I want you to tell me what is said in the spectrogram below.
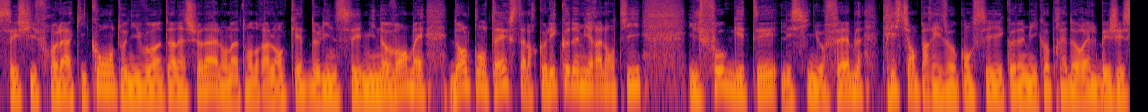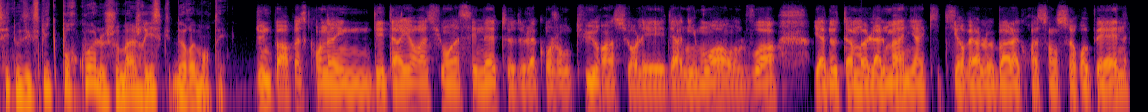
ces chiffres-là qui comptent au niveau international. On attendra l'enquête de l'INSEE mi-novembre, mais dans le contexte, alors que l'économie ralentit, il faut guetter les signaux faibles. Christian Parizeau, conseiller économique auprès d'Aurel BGC, nous explique pourquoi le chômage risque de remonter. D'une part parce qu'on a une détérioration assez nette de la conjoncture hein, sur les derniers mois, on le voit. Il y a notamment l'Allemagne hein, qui tire vers le bas la croissance européenne.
